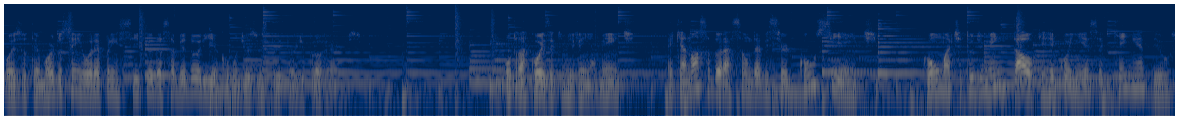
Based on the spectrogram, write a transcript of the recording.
pois o temor do Senhor é princípio da sabedoria, como diz o escritor de Provérbios. Outra coisa que me vem à mente é que a nossa adoração deve ser consciente, com uma atitude mental que reconheça quem é Deus.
